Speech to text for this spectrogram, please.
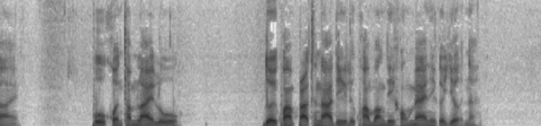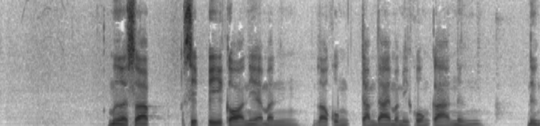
ได้ ผู้คนทำร้ายลูก ด้วยความปรารถนาดีหรือความหวังดีของแม่นี่ก็เยอะนะ เมื่อสักสิบปีก่อนเนี่ยมันเราคงจำได้มันมีโครงการหนึ่งหนึ่ง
